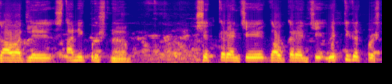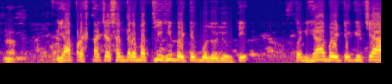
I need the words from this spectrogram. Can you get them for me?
गावातले स्थानिक प्रश्न शेतकऱ्यांचे गावकऱ्यांचे व्यक्तिगत प्रश्न. या प्रश्नाच्या संदर्भातली ही बैठक बोलवली होती. पण ह्या बैठकीच्या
